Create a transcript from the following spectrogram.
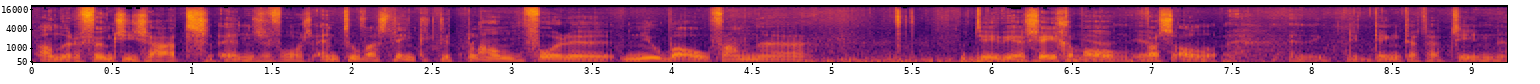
andere functies had enzovoort. En toen was denk ik het plan voor de nieuwbouw van eh TWRC-gebouw, Ja, ja. was al, ik, denk dat dat in eh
